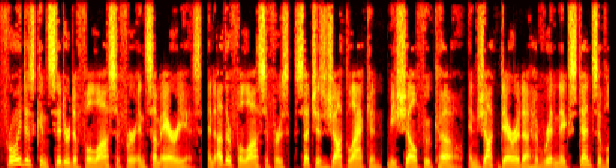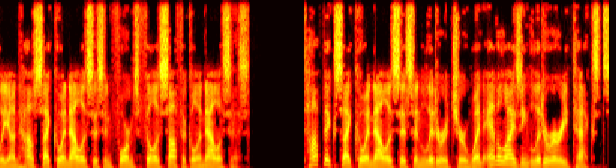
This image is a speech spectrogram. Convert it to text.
Freud is considered a philosopher in some areas, and other philosophers, such as Jacques Lacan, Michel Foucault, and Jacques Derrida have written extensively on how psychoanalysis informs philosophical analysis. Topic psychoanalysis and literature When analyzing literary texts,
